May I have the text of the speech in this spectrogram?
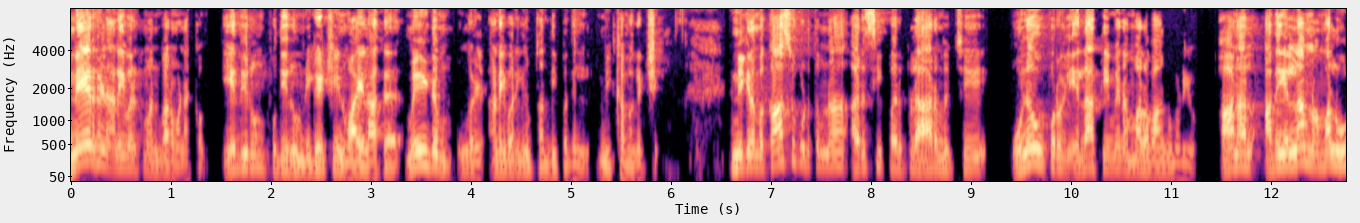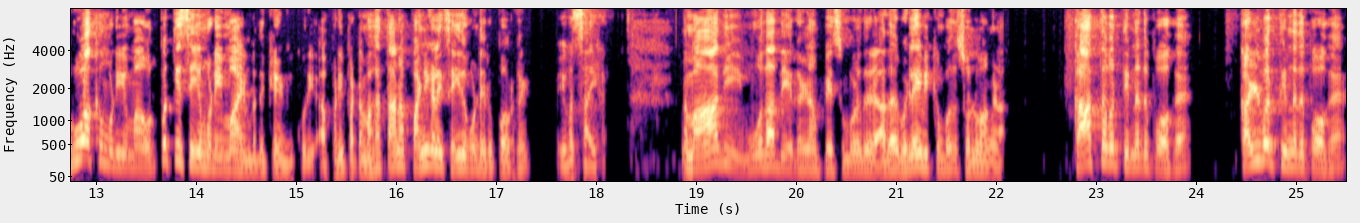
நேர்கள் அனைவருக்கும் அன்பான வணக்கம். எதிரும் புதிரும் நிகழ்ச்சியின் வாயிலாக மீண்டும் உங்கள் அனைவரையும் சந்திப்பதில் மிக்க மகிழ்ச்சி. இன்னைக்கு நம்ம காசு கொடுத்தோம்னா அரிசி பருப்புல ஆரம்பிச்சு உணவுப் பொருள் எல்லாத்தையுமே நம்மால வாங்க முடியும். ஆனால் அதையெல்லாம் நம்மால் உருவாக்க முடியுமா உற்பத்தி செய்ய முடியுமா என்பது கேள்விக்குறி. அப்படிப்பட்ட மகத்தான பணிகளை செய்து கொண்டிருப்பவர்கள் விவசாயிகள். நம்ம ஆதி மூதாதையர்கள்லாம் பேசும்பொழுது அதை விளைவிக்கும் போது சொல்லுவாங்கன்னா காத்தவர் தின்னது போக கள்வர் தின்னது போக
